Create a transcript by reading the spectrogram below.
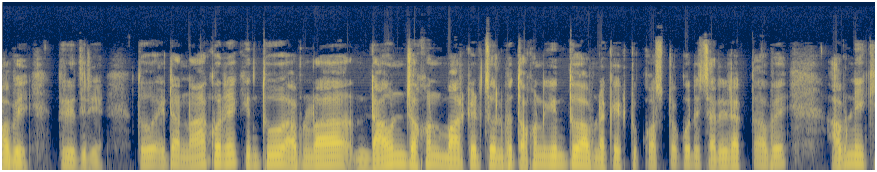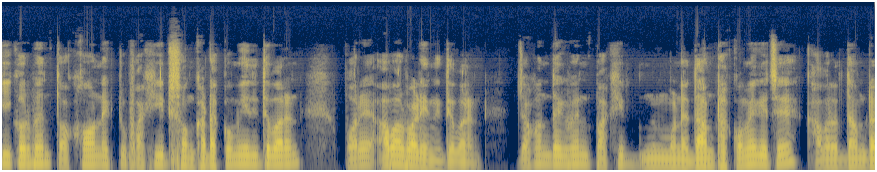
হবে ধীরে ধীরে। তো এটা না করে কিন্তু আপনারা ডাউন যখন মার্কেট চলবে, তখন কিন্তু আপনাকে একটু কষ্ট করে চালিয়ে রাখতে হবে। আপনি কি করবেন, তখন একটু পাখির সংখ্যাটা কমিয়ে দিতে পারেন, পরে আবার বাড়িয়ে নিতে পারেন। যখন দেখবেন পাখির মানে দামটা কমে গেছে, খাবারের দামটা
